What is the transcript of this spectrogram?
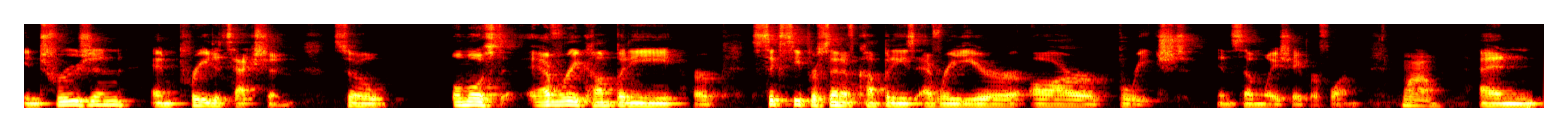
intrusion and pre-detection. So almost every company or 60% of companies every year are breached in some way shape or form. Wow. And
